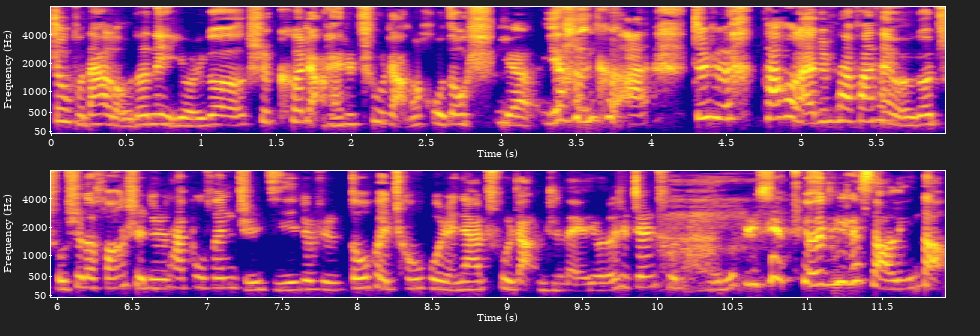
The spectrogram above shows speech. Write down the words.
政府大楼的那有一个是科长还是处长的互动也也很可爱。就是他后来就是他发现有一个处事的方式，就是他不分职级，就是都会称呼人家处长之类，有的是真处长，有的是 有的是一个小领导。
